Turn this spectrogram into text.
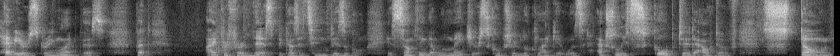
heavier string like this, but I prefer this because it's invisible. It's something that will make your sculpture look like it was actually sculpted out of stone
